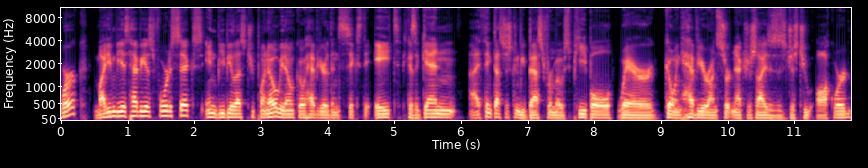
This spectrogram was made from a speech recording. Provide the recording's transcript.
work. Might even be as heavy as four to six. In BBLS 2.0, we don't go heavier than six to eight because again, I think that's just going to be best for most people where going heavier on certain exercises is just too awkward.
